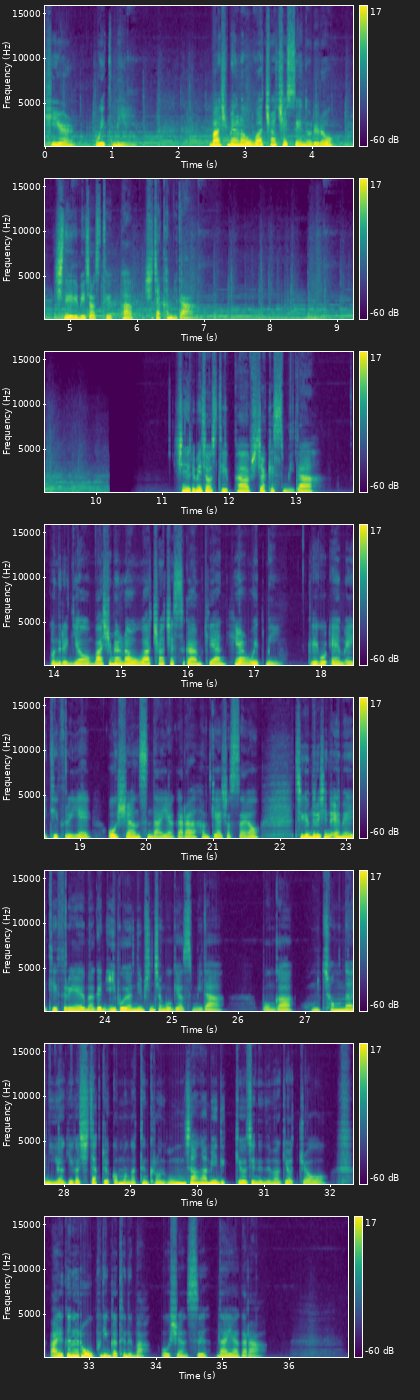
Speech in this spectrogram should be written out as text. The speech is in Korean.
Here with me. 마시멜로우와 처치스의 노래로 신혜림의 저스트 팝 시작합니다. 신혜림의 Just Pop 시작했습니다. 오늘은요, Marshmello와 CHVRCHES가 함께한 Here With Me, 그리고 M83의 Oceans Niagara 함께 하셨어요. 지금 들으신 M83의 음악은 이보연님 신청곡이었습니다. 뭔가 엄청난 이야기가 시작될 것만 같은 그런 웅장함이 느껴지는 음악이었죠. 말 그대로 오프닝 같은 음악, Oceans, Niagara.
